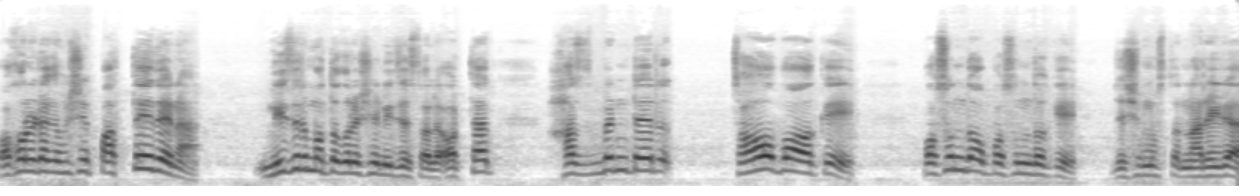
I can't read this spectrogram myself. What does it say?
কখনো এটাকে সে পাত্তেই দেয় না। নিজের মতো করে সে নিজে চলে। অর্থাৎ হাজব্যান্ডের চাওয়া পাওয়াকে, পছন্দ অপছন্দকে যে সমস্ত নারীরা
